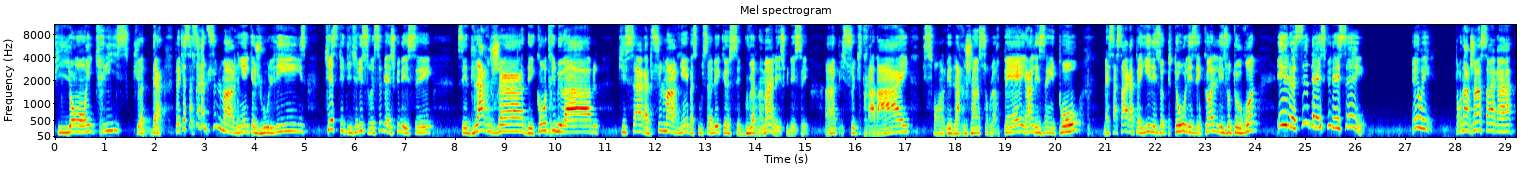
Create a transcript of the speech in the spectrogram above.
puis ils ont écrit ce qu'il y a dedans. Fait que ça sert absolument rien que je vous lise qu'est-ce qui est écrit sur le site de la SQDC. C'est de l'argent des contribuables qui sert absolument rien parce que vous savez que c'est le gouvernement, la SQDC. Hein, puis ceux qui travaillent, qui se font enlever de l'argent sur leur paye, hein, les impôts, mais ça sert à payer les hôpitaux, les écoles, les autoroutes, et le site de la SQDC. Eh oui, ton argent sert à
